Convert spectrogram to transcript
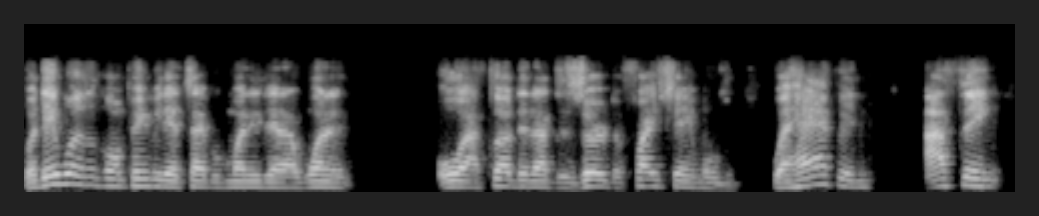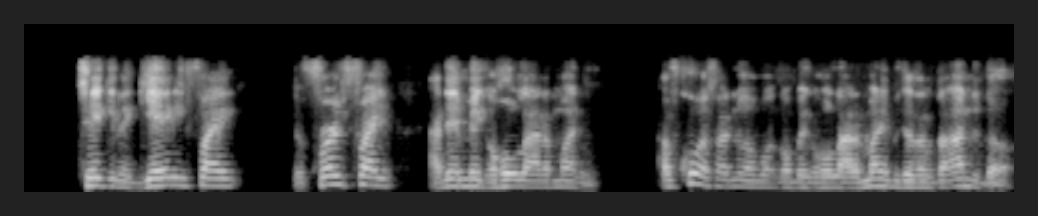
but they wasn't gonna pay me that type of money that I wanted or I thought that I deserved to fight Shane Mosley. What happened, I think taking the Gatti fight, the first fight, I didn't make a whole lot of money. Of course, I knew I wasn't gonna make a whole lot of money because I was the underdog.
